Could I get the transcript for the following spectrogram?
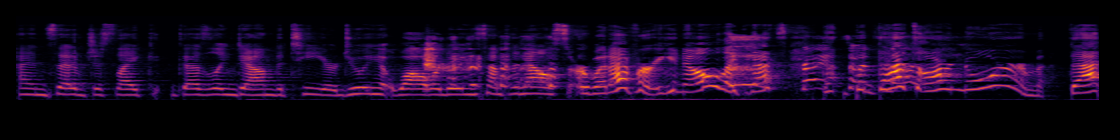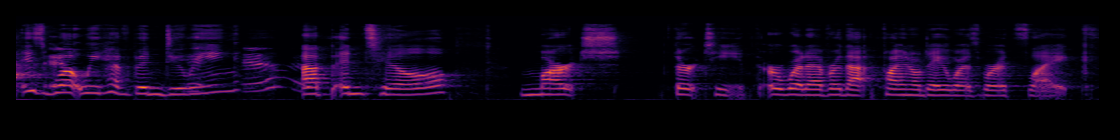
instead of just like guzzling down the tea or doing it while we're doing something else or whatever you know? Like that's right, that, so but that's our norm. That is what we have been doing up until march 13th or whatever that final day was where it's like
